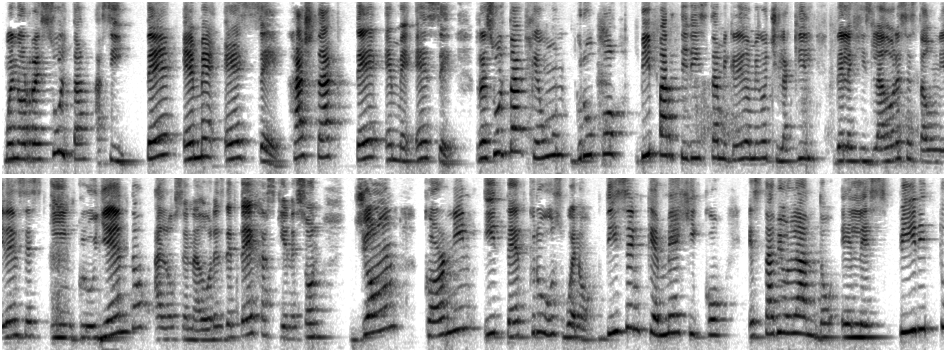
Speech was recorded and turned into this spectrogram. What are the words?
Bueno, resulta así, TMS, hashtag TMS. Resulta que un grupo bipartidista, mi querido amigo Chilaquil, de legisladores estadounidenses, incluyendo a los senadores de Texas, quienes son John Cornyn y Ted Cruz, bueno, dicen que México está violando el espíritu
